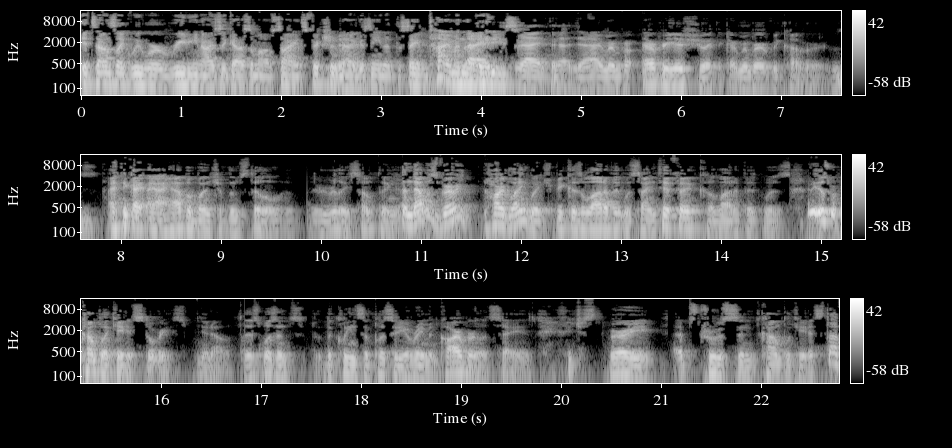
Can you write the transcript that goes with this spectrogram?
it sounds like we were reading Isaac Asimov's science fiction Yeah. magazine at the same time in the Right, 80s. right. Yeah, yeah, I remember every issue. I think I remember every cover. Was, I think I, I have a bunch of them still. They're really something. And that was very hard language because a lot of it was scientific. A lot of it was, I mean, those were complicated stories, you know. This wasn't the clean simplicity of Raymond Carver, let's say. It's just very abstruse and complicated stuff.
